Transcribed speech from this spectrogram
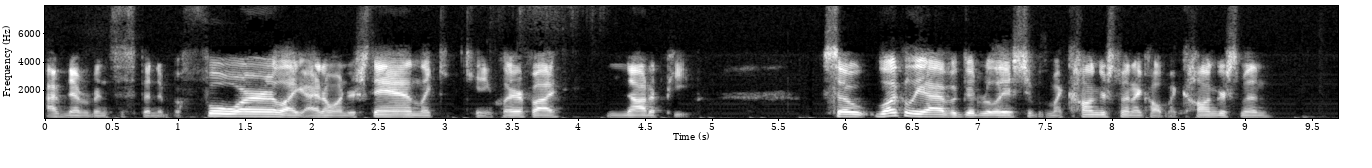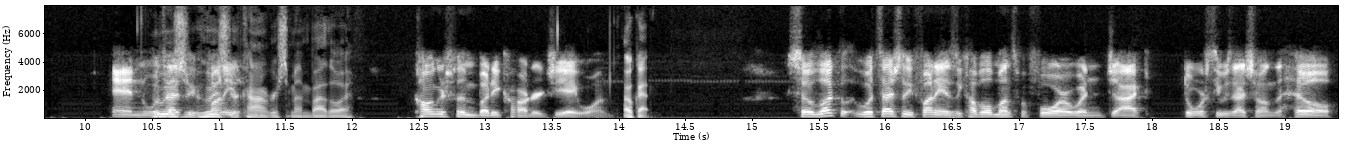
I've never been suspended before. Like I don't understand. Like can you clarify? Not a peep. So luckily, I have a good relationship with my congressman. I called my congressman, and what's Who's, actually your, who's funny your congressman, by the way? Congressman Buddy Carter, GA1. Okay. So luckily, what's actually funny is a couple of months before, when Jack Dorsey was actually on the Hill,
